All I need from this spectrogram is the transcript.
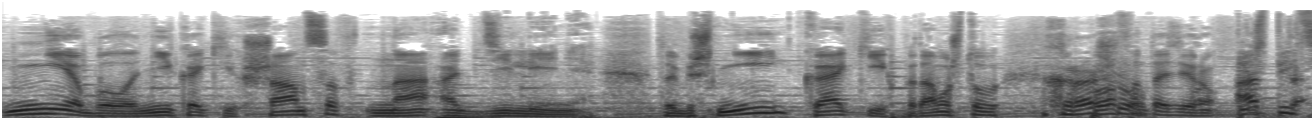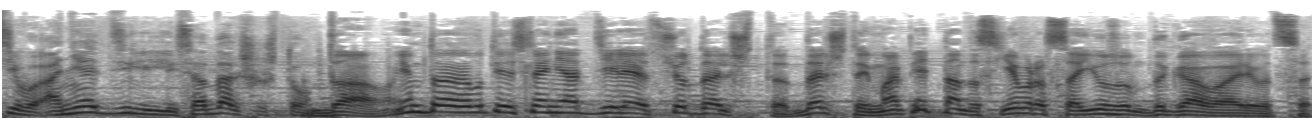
не было никаких шансов на отделение. То бишь никаких, потому что Хорошо, фантазируем. перспектива. От... Они отделились, а дальше что? Да, им да, вот если они отделяют, что дальше-то? Дальше-то им опять надо с Евросоюзом договариваться,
